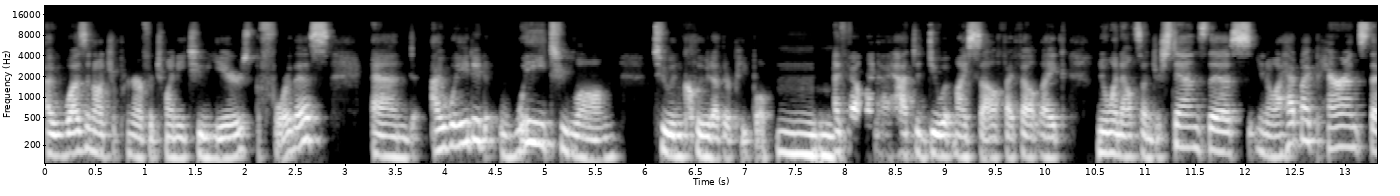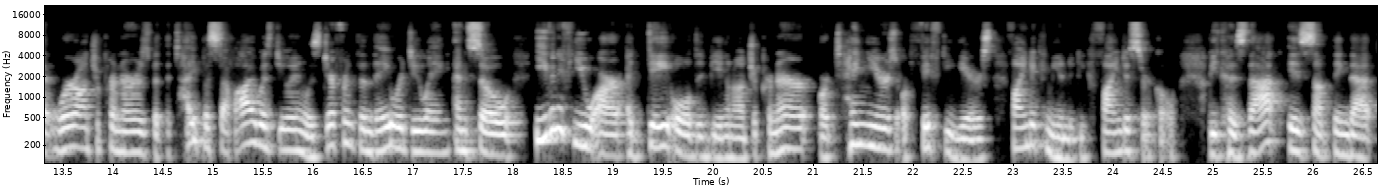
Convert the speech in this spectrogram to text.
I was an entrepreneur for 22 years before this, and I waited way too long to include other people. Mm. I felt like I had to do it myself. I felt like no one else understands this. You know, I had my parents that were entrepreneurs, but the type of stuff I was doing was different than they were doing. And so, even if you are a day old in being an entrepreneur, or 10 years or 50 years, find a community, find a circle, because that is something that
